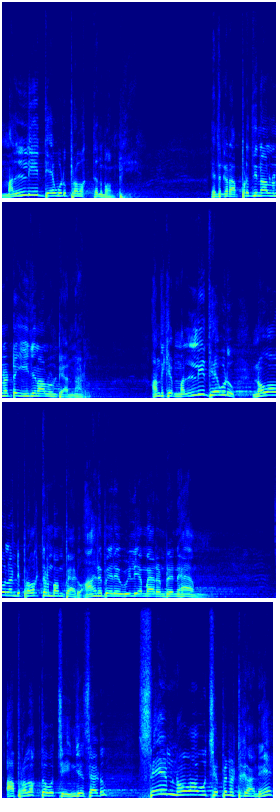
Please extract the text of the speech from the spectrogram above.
మళ్ళీ దేవుడు ప్రవక్తను పంపి. ఎందుకంటే అప్పటి దినాలు ఉన్నట్టే ఈ దినాలు ఉంటాయి అన్నాడు. అందుకే మళ్ళీ దేవుడు నోవావు లాంటి ప్రవక్తను పంపాడు. ఆయన పేరే విలియం మ్యారమ్ బ్రెన్హామ్. ఆ ప్రవక్త వచ్చి ఏం చేశాడు? సేమ్ నోవావు చెప్పినట్టుగానే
